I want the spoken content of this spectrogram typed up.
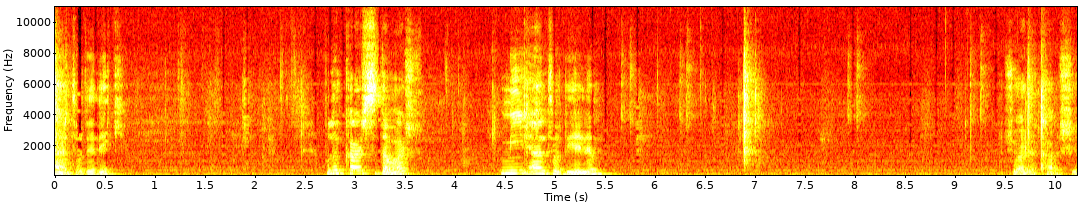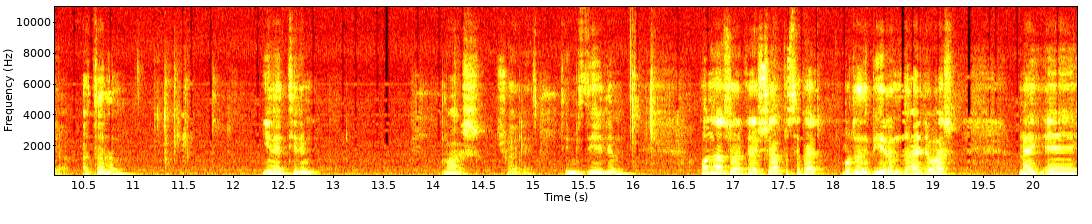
Enter dedik. Bunun karşısı da var. Mi enter diyelim. Şöyle karşıya atalım. Yine trim var. Şöyle temizleyelim. Ondan sonra arkadaşlar bu sefer burada da bir yarım daire var. E,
